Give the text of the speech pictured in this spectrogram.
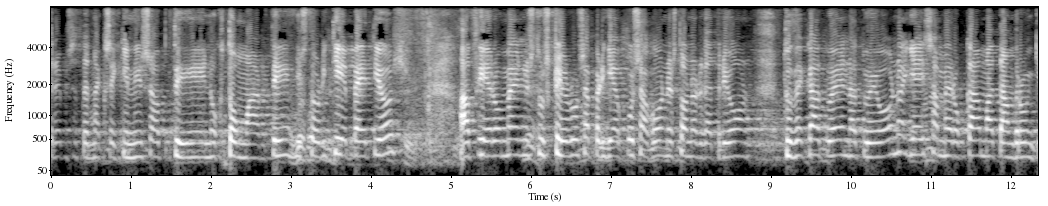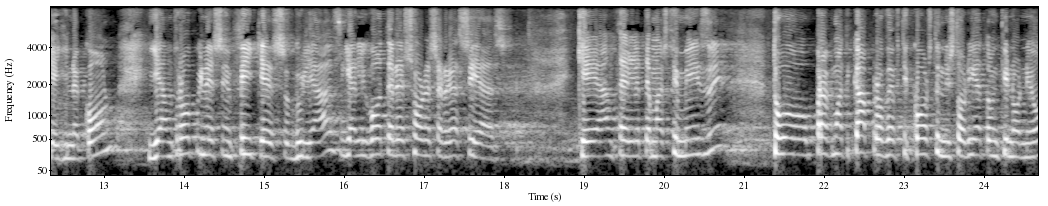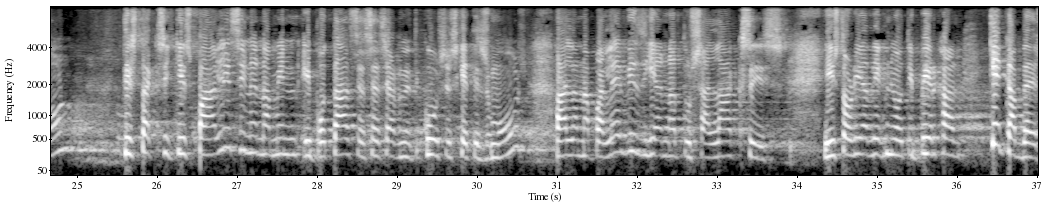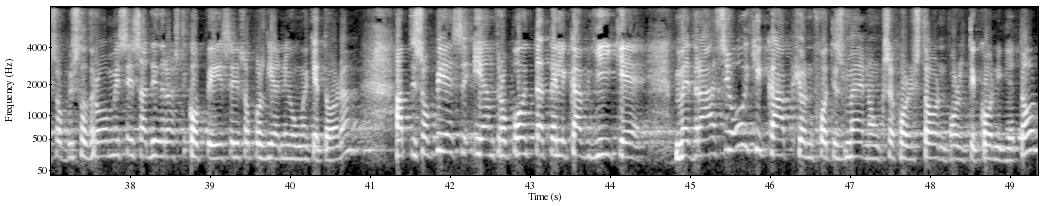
επιτρέψετε να ξεκινήσω από την 8 Μάρτη, ιστορική επέτειος, αφιερωμένη στους σκληρούς απεργιακούς αγώνες των εργατριών του 19ου αιώνα για ίσα μεροκάματα ανδρών και γυναικών, για ανθρώπινες συνθήκες δουλειάς, για λιγότερες ώρες εργασίας. Και αν θέλετε μας θυμίζει το πραγματικά προοδευτικό στην ιστορία των κοινωνιών, της ταξικής πάλης είναι να μην υποτάσσεσαι σε αρνητικούς συσχετισμούς, αλλά να παλεύεις για να τους αλλάξεις. Η ιστορία δείχνει ότι υπήρχαν και καμπές οπισθοδρόμησης, αντιδραστικοποίησης, όπως διανύουμε και τώρα, από τις οποίες η ανθρωπότητα τελικά βγήκε με δράση όχι κάποιων φωτισμένων ξεχωριστών πολιτικών ηγετών,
